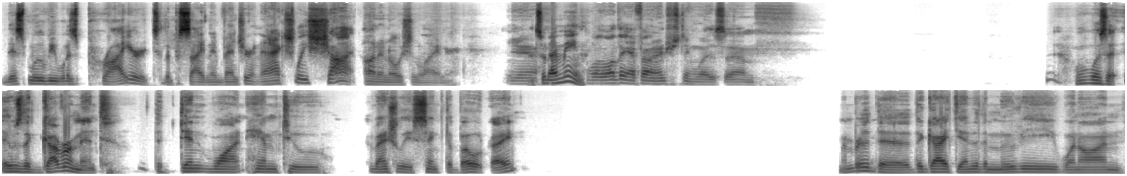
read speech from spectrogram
this movie was prior to the Poseidon Adventure and actually shot on an ocean liner. Yeah. That's what I mean. Well, the one thing I found interesting was um, what was it? It was the government that didn't want him to eventually sink the boat, right? Remember the the guy at the end of the movie went on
